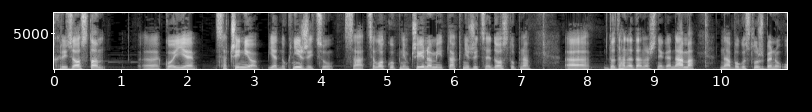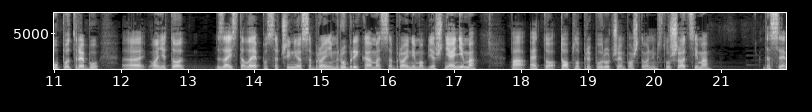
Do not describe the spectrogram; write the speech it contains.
Hrizostom koji je sačinio jednu knjižicu sa celokupnim činom i ta knjižica je dostupna do dana današnjega nama na bogoslužbenu upotrebu. On je to zaista lepo sačinio sa brojnim rubrikama, sa brojnim objašnjenjima, pa eto, toplo preporučujem poštovanim slušalcima da se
